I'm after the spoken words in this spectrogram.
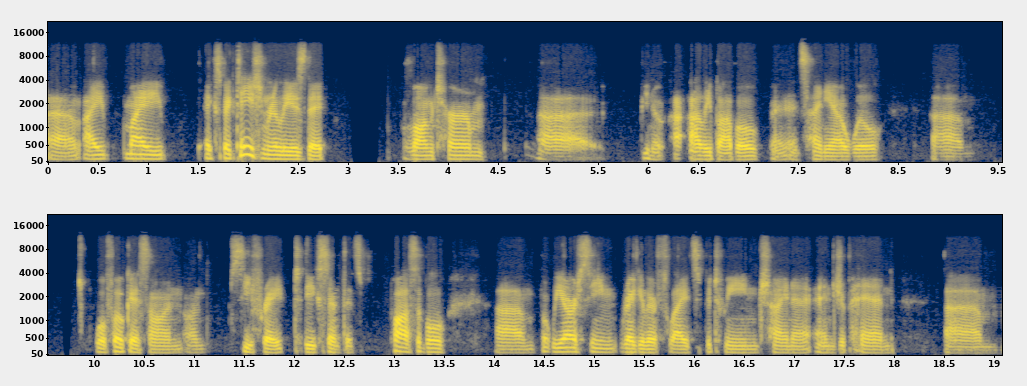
Uh, I my expectation really is that long term, uh, you know, Alibaba and, and Cainiao will um, will focus on on sea freight to the extent that's possible. Um, but we are seeing regular flights between China and Japan, um,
